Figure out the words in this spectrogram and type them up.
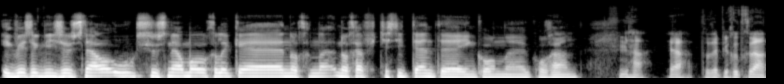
ik wist ook niet zo snel hoe ik zo snel mogelijk uh, nog, nog eventjes die tent uh, in kon, uh, kon gaan. Ja, ja, dat heb je goed gedaan.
